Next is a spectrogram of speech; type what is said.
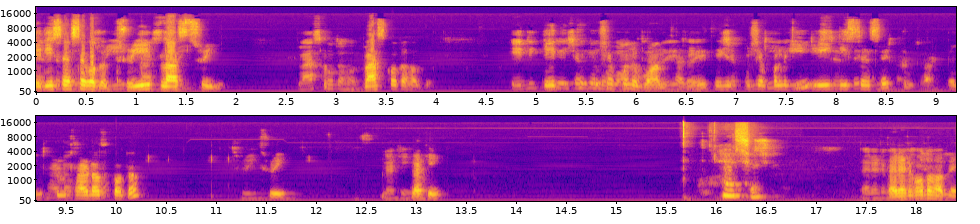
এই ডিসটেন্সটা কত? থ্রি প্লাস থ্রি প্লাস কত হবে? প্লাস কত হবে? এদিক এই থেকে হিসাব করলে ওয়ান থার্ড এই থেকে হিসাব করলে কি? এই ডিসটেন্সে টু থার্ড অফ কত? থ্রি নাকি নাকি হ্যাঁ স্যার তাহলে এটা কত হবে?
